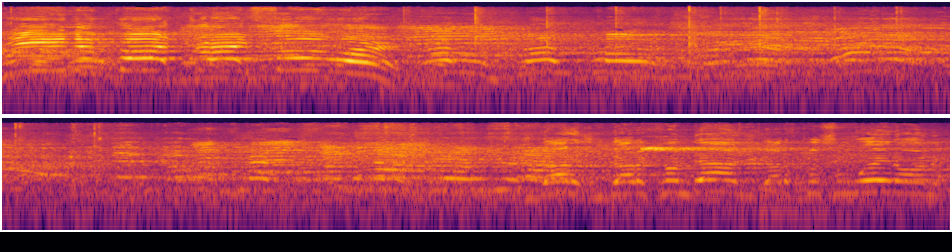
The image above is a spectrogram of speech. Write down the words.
Knee in the butt, drive forward. You gotta, you gotta come down. You gotta put some weight on it.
